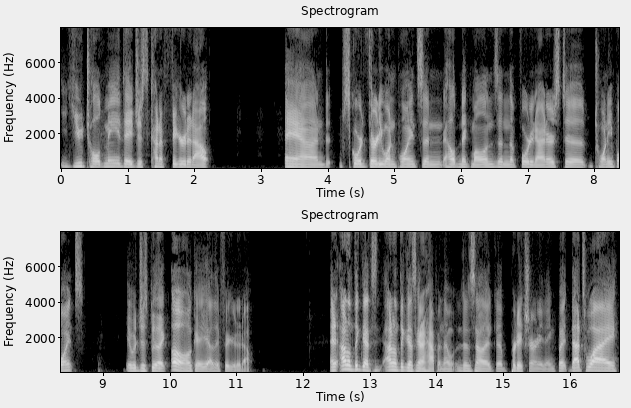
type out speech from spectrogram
you told me they just kind of figured it out and scored 31 points and held Nick Mullens and the 49ers to 20 points, it would just be like, "Oh, okay, yeah, they figured it out." And I don't think that's I don't think that's going to happen. That, that's not like a prediction or anything, but that's why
